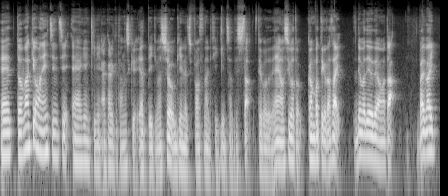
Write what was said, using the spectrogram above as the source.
えー、っと、まあ、今日もね、一日、えー、元気に明るく楽しくやっていきましょう。銀ラジパーソナリティ銀ちゃんでした。ということでね、お仕事頑張ってください。ではではではまた。バイバイ。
